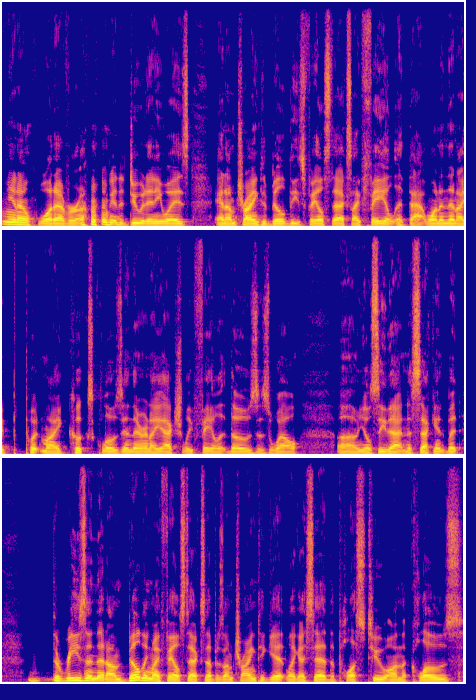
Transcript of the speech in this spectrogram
you know, whatever. I'm going to do it anyways. And I'm trying to build these fail stacks. I fail at that one, and then I put my cook's clothes in there, and I actually fail at those as well. Um, you'll see that in a second. But the reason that I'm building my fail stacks up is I'm trying to get, like I said, the plus two on the clothes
